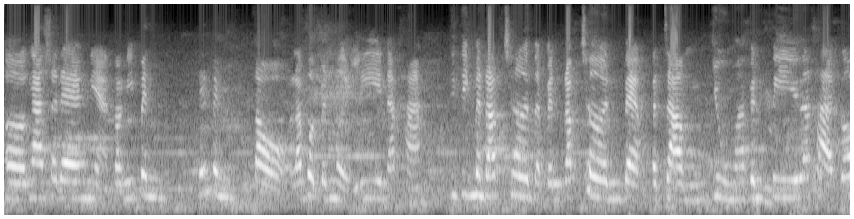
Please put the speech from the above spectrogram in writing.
เอ่องานแสดงเนี่ย ตอนนี้เป็น เล่นเป็นต่อรับบทเป็นเหมยลี่นะคะ จริงๆเป็นรับเชิญแต่เป็นรับเชิญแบบประจำอยู่มาเป็นปีแล้วค่ะ ก็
